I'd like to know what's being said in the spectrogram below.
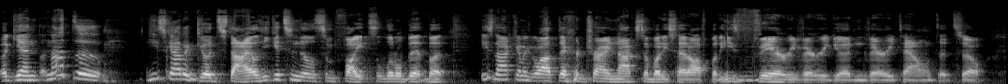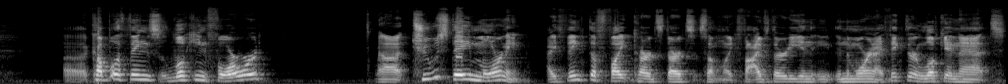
again, not the he's got a good style. He gets into some fights a little bit, but he's not going to go out there and try and knock somebody's head off, but he's very, very good and very talented. So, uh, a couple of things looking forward. Uh, Tuesday morning, I think the fight card starts at something like 5.30 in the, in the morning. I think they're looking at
